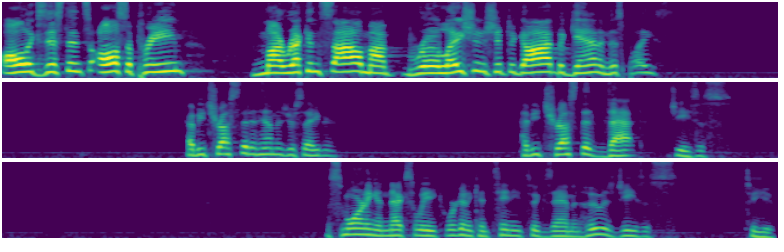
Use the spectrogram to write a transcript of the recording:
all existence, all supreme. My reconcile, my relationship to God began in this place. Have you trusted in Him as your Savior? Have you trusted that Jesus? This morning and next week, we're going to continue to examine who is Jesus to you.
